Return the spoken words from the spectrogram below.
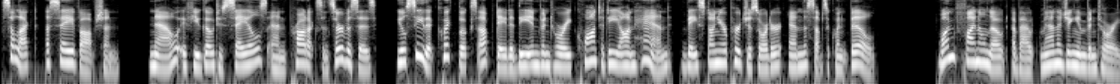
select a Save option. Now, if you go to Sales and Products and Services, you'll see that QuickBooks updated the inventory quantity on hand based on your purchase order and the subsequent bill. One final note about managing inventory.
